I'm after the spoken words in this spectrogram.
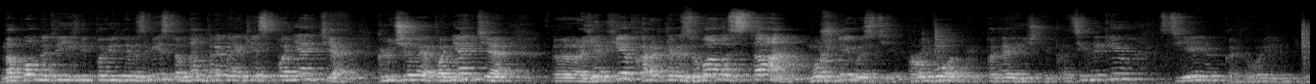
наповнити їх відповідним змістом, нам треба якесь поняття, ключове поняття, е, яке б характеризувало стан можливості роботи педагогічних працівників з цією категорією дітей.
